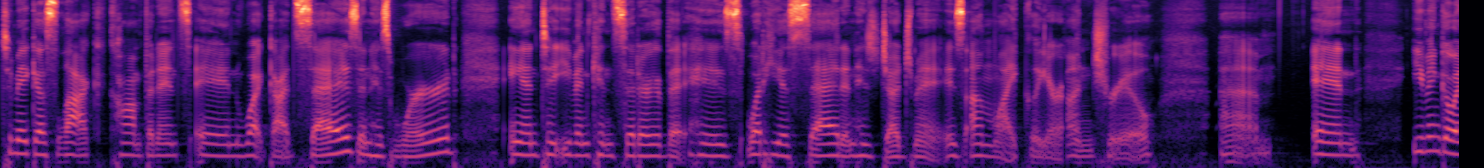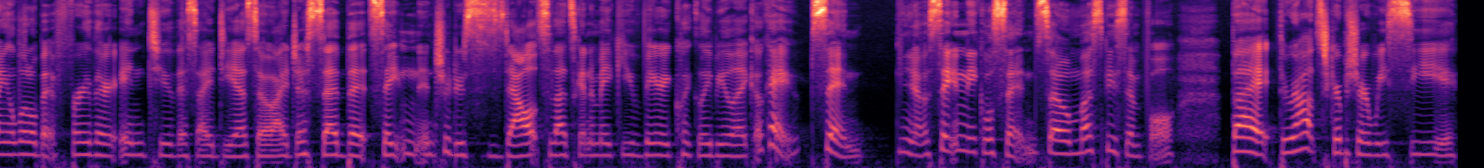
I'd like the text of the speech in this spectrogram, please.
to make us lack confidence in what God says in his word and to even consider that his what he has said and his judgment is unlikely or untrue. Um, and even going a little bit further into this idea, so I just said that Satan introduces doubt, so that's going to make you very quickly be like, okay, sin, you know, Satan equals sin, so must be sinful. But throughout scripture, we see,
